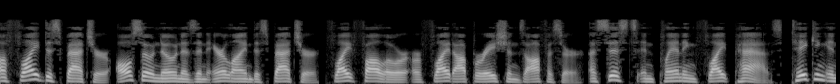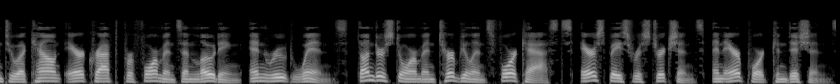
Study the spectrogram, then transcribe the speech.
A flight dispatcher also known as an airline dispatcher, flight follower or flight operations officer assists in planning flight paths, taking into account aircraft performance and loading, en route winds, thunderstorm and turbulence forecasts, airspace restrictions, and airport conditions.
